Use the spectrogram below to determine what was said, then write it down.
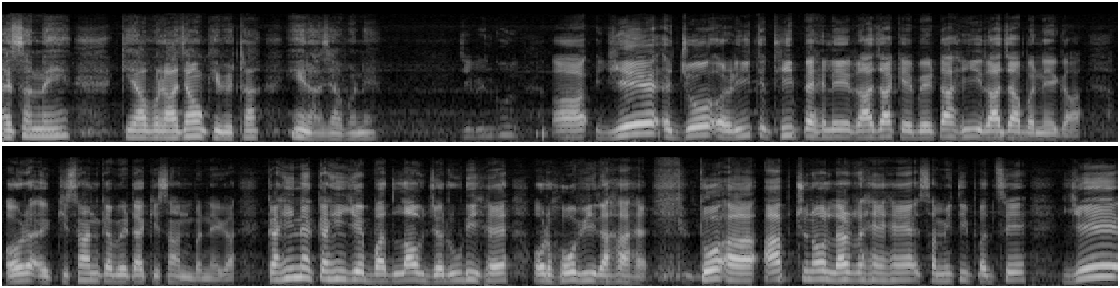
ऐसा नहीं कि अब राजाओं की बेटा ही राजा बने। जी बिल्कुल। आ, ये जो रीत थी पहले राजा के बेटा ही राजा बनेगा और किसान का बेटा किसान बनेगा। कहीं ना कहीं ये बदलाव ज़रूरी है और हो भी रहा है। तो आ, आप चुनाव लड़ रहे हैं समिति पद से। ये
